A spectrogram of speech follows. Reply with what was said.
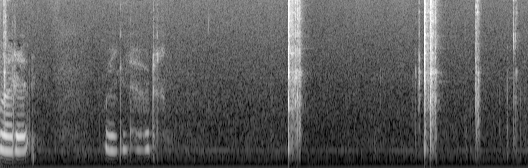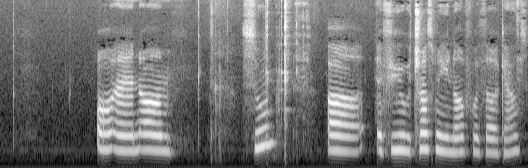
let it reload. Oh, and um, soon, uh, if you trust me enough with the accounts,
